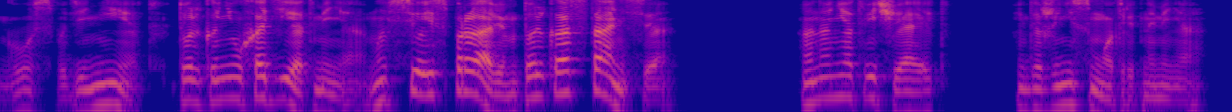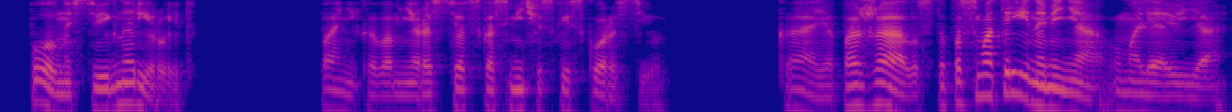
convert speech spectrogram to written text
«Господи, нет, только не уходи от меня. Мы все исправим, только останься». Она не отвечает и даже не смотрит на меня. Полностью игнорирует. Паника во мне растет с космической скоростью. «Кая, пожалуйста, посмотри на меня», — умоляю я.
